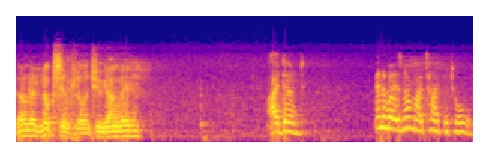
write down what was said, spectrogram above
Don't let looks influence you, young lady. I don't. Anyway, he's not my type at all.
